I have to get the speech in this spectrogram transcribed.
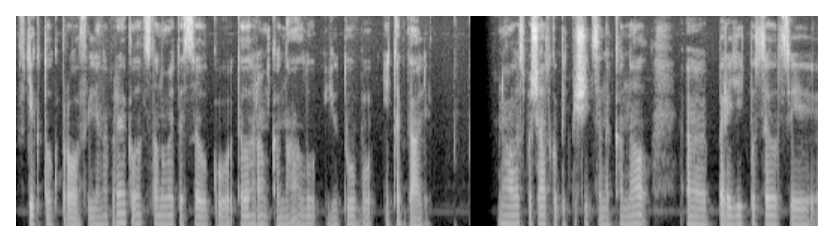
в TikTok профілі. Наприклад, встановити ссылку телеграм-каналу, Ютубу і так далі. Ну, але спочатку підпишіться на канал, е, перейдіть по ссылці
